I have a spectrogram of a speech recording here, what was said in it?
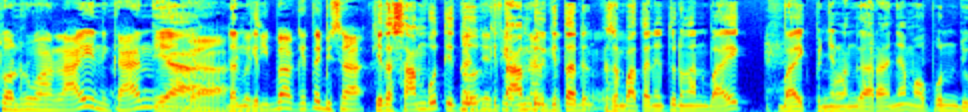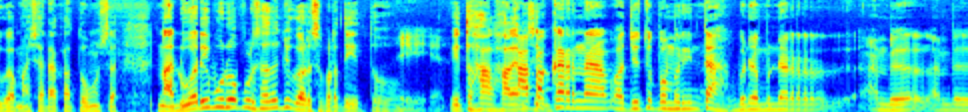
tuan rumah lain kan. Ya, Ya. dan kita, tiba-tiba kita bisa kita sambut itu, kita ambil Vietnam kita kesempatan itu dengan baik, baik penyelenggaranya maupun juga masyarakat umum. Nah, 2021 juga harus seperti itu. Iya. Itu hal-hal yang apa karena waktu itu pemerintah benar-benar ambil ambil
